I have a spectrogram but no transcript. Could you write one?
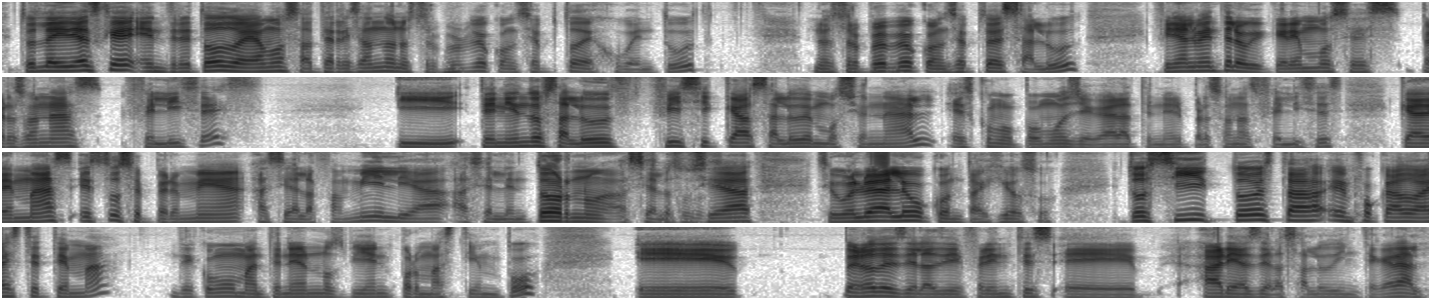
Entonces la idea es que entre todos vayamos aterrizando nuestro propio concepto de juventud, nuestro propio concepto de salud. Finalmente lo que queremos es personas felices, y teniendo salud física, salud emocional, es como podemos llegar a tener personas felices, que además esto se permea hacia la familia, hacia el entorno, hacia la sociedad, se vuelve algo contagioso. Entonces sí, todo está enfocado a este tema de cómo mantenernos bien por más tiempo, eh, pero desde las diferentes eh, áreas de la salud integral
